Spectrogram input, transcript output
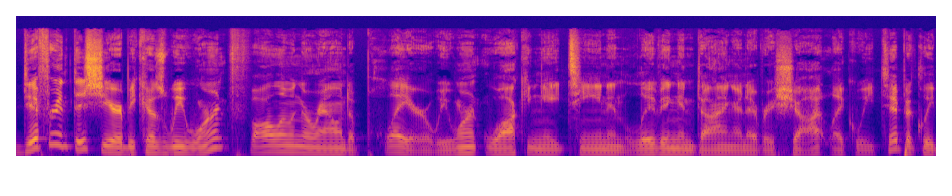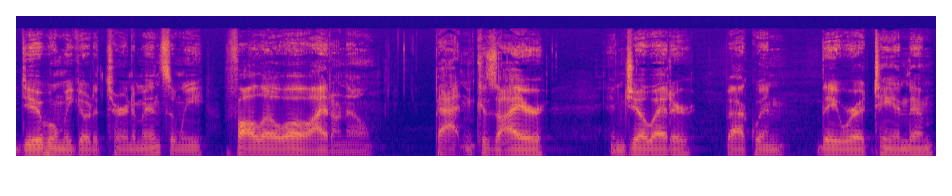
Different this year because we weren't following around a player. We weren't walking 18 and living and dying on every shot like we typically do when we go to tournaments and we follow, oh, I don't know, Patton Kizzire and Joe Eder back when they were a tandem.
